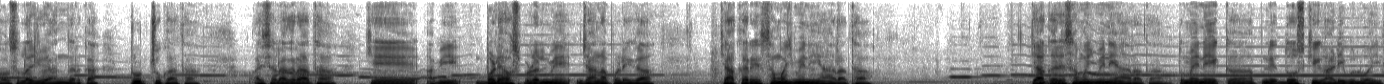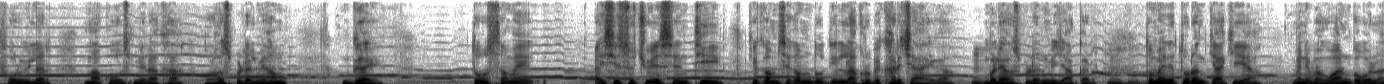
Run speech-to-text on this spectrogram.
हौसला जो है अंदर का टूट चुका था। ऐसा लग रहा था कि अभी बड़े हॉस्पिटल में जाना पड़ेगा। क्या करें? समझ में नहीं आ रहा था। क्या करें समझ में नहीं आ रहा था। तो मैंने एक अपने दोस्त की गाड़ी बुलवाई फोर व्हीलर माँ को उसमें रखा और हॉस्पिटल में हम गए। तो उस समय ऐसी सिचुएशन थी कि कम से कम दो तीन लाख रुपए खर्चा आएगा हम्म। बड़े हॉस्पिटल में जाकर। हम्म, हम्म, तो मैंने तुरंत क्या किया मैंने भगवान को बोला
